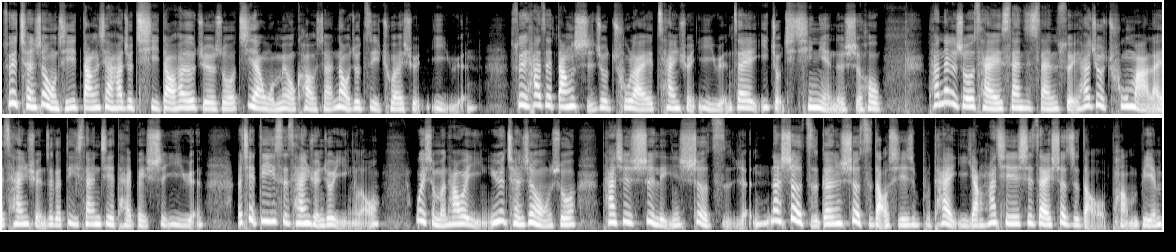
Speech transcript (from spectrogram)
所以陈胜鸿其实当下他就气到，他就觉得说，既然我没有靠山，那我就自己出来选议员。所以他在当时就出来参选议员，在一九七七年的时候，他那个时候才三十三岁，他就出马来参选这个第三届台北市议员，而且第一次参选就赢了哦。为什么他会赢？因为陈胜鸿说他是士林社子人，那社子跟社子岛其实是不太一样，他其实是在社子岛旁边。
